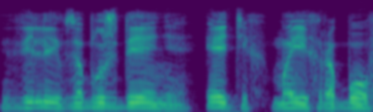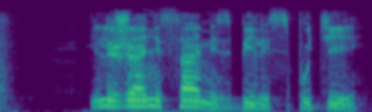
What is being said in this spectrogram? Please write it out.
ввели в заблуждение этих моих рабов, или же они сами сбились с пути?»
